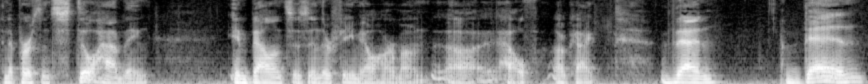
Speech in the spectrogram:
and the person's still having imbalances in their female hormone uh, health, okay, then then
